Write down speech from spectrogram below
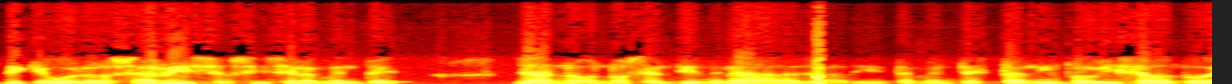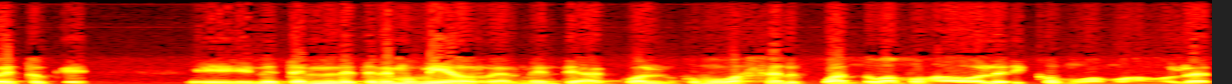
de que vuelvan los servicios, sinceramente. Ya no, no se entiende nada, ya directamente es tan improvisado todo esto que eh, le, le, tenemos miedo realmente a cuál, cómo va a ser, cuándo vamos a volver y cómo vamos a volver.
